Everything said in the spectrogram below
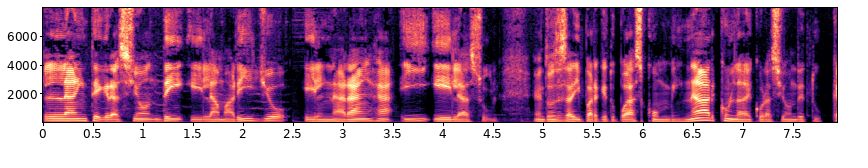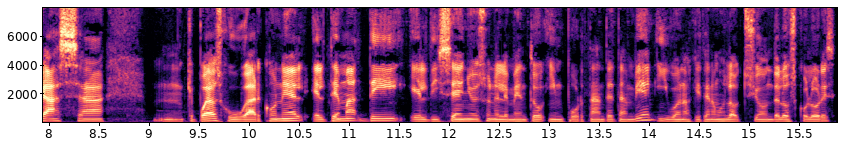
la integración de el amarillo, el naranja y el azul. Entonces ahí para que tú puedas combinar con la decoración de tu casa, que puedas jugar con él. El tema del el diseño es un elemento importante también. Y bueno, aquí tenemos la opción de los colores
